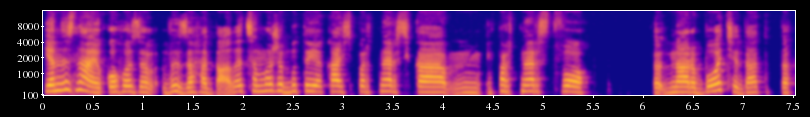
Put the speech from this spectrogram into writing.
Я не знаю, кого за- ви загадали. Це може бути якась партнерська партнерство е, на роботі, да? тобто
